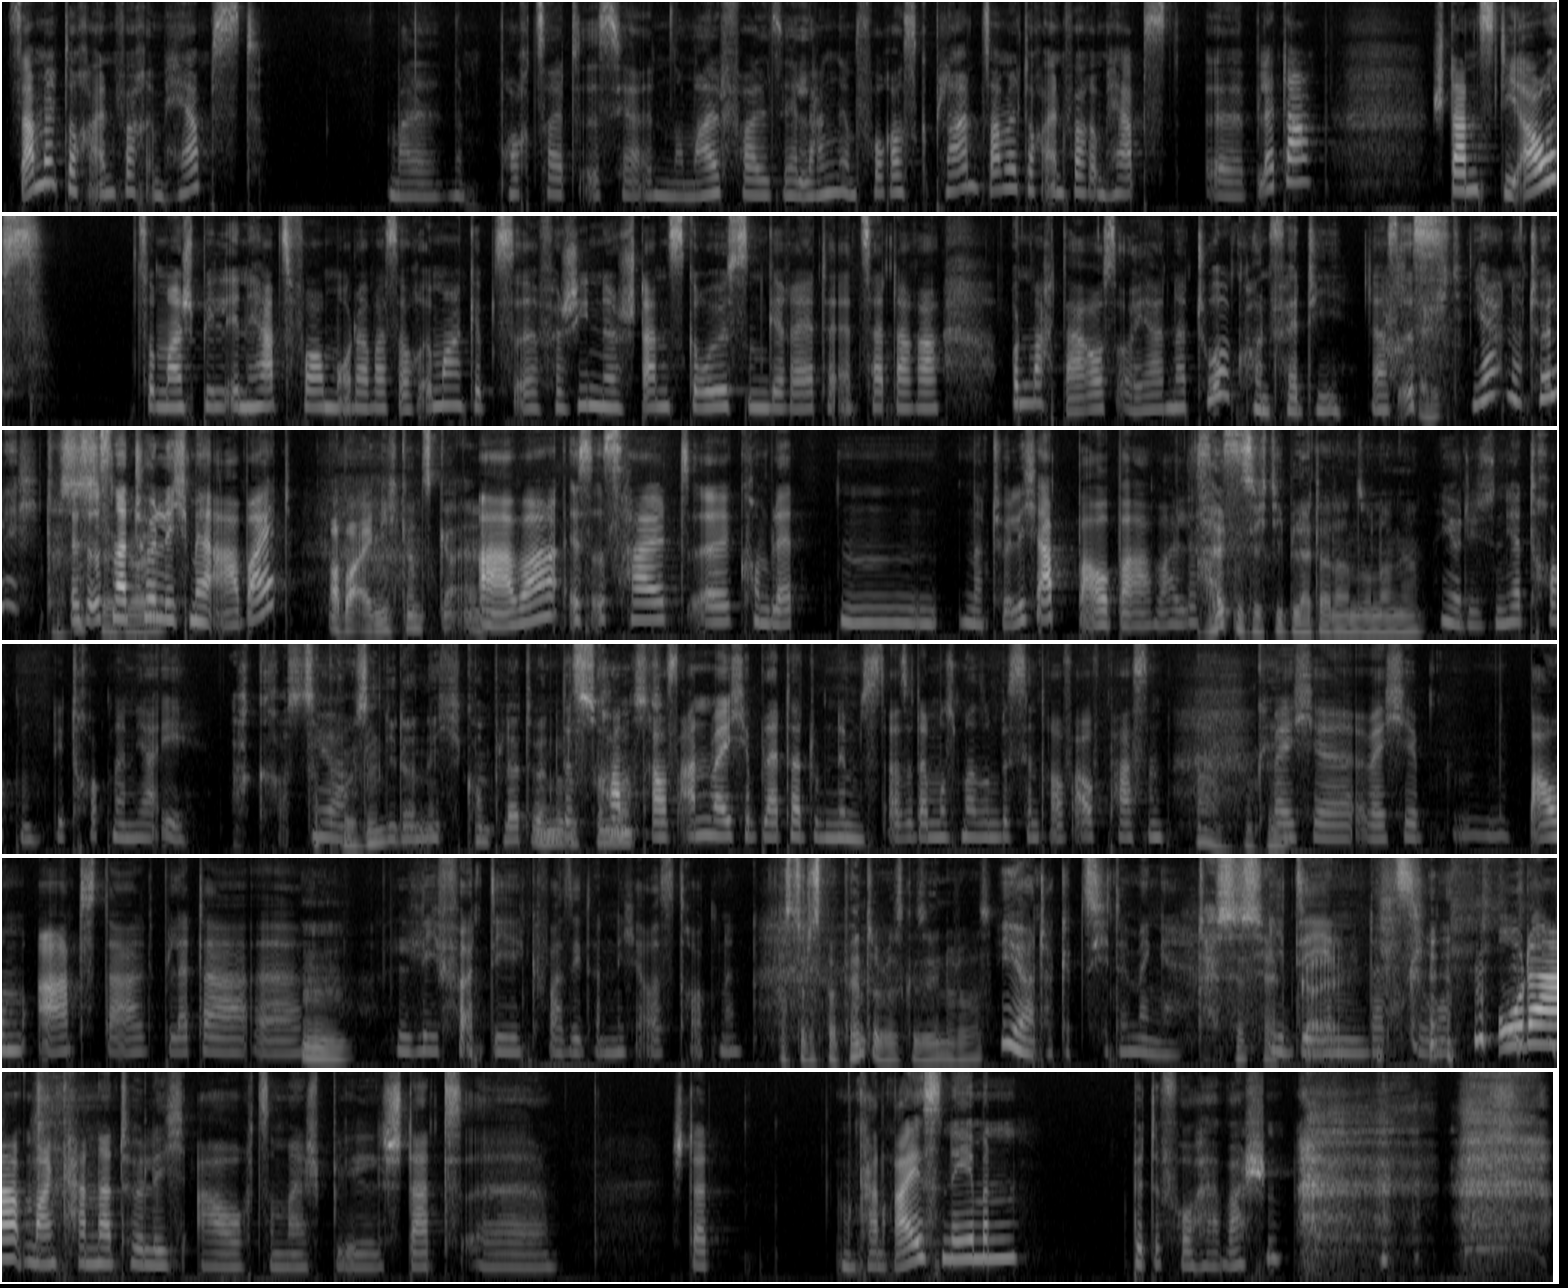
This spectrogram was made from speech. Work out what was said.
sammelt doch einfach im Herbst, mal eine Hochzeit ist ja im Normalfall sehr lang im Voraus geplant, sammelt doch einfach im Herbst äh, Blätter, stanzt die aus, zum Beispiel in Herzform oder was auch immer, gibt es äh, verschiedene Stanzgrößen, Geräte etc. Und macht daraus euer Naturkonfetti. Das Ach, ist, echt? ja, natürlich. Das es ist ist ja geil. natürlich mehr Arbeit, Aber eigentlich ganz geil. aber es ist halt äh, komplett natürlich abbaubar, weil Halten ist, sich die Blätter dann so lange? ja, die sind ja trocken, die trocknen ja eh. Ach krass, Ja. zerbröseln die dann nicht komplett, wenn du das, das so kommt machst? drauf an, welche Blätter du nimmst. Also da muss man so ein bisschen drauf aufpassen, Ah, okay. welche, welche Baumart da Blätter äh, Mhm. liefert, die quasi dann nicht austrocknen. Hast du das bei Pinterest gesehen oder was? Ja, da gibt es jede Menge. Das ist ja Ideen dazu. Oder man kann natürlich auch zum Beispiel statt, äh, statt man kann Reis nehmen, bitte vorher waschen.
